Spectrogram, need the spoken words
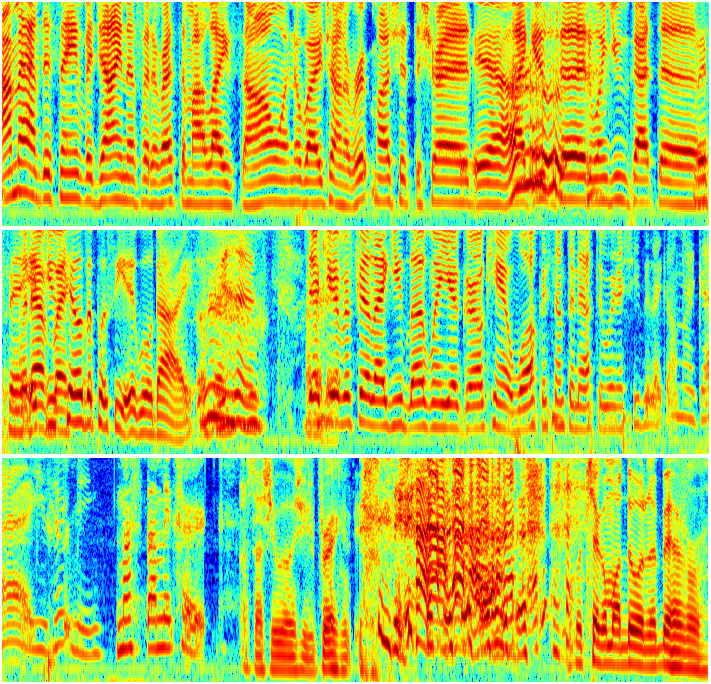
I'm gonna have the same vagina for the rest of my life, so I don't want nobody trying to rip my shit to shreds. Yeah. like it's good when you got the Listen, whatever. if you but- kill the pussy, it will die. Okay? Durk, you ever feel like you love when your girl can't walk or something afterward, and she'd be like, "Oh my god, you hurt me." My stomach hurt. I thought she was when she was pregnant. Go check on my daughter in the bedroom.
